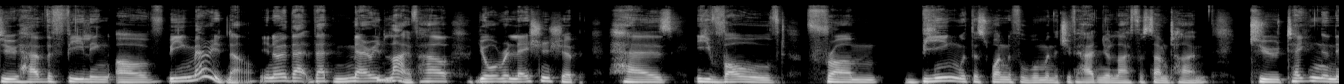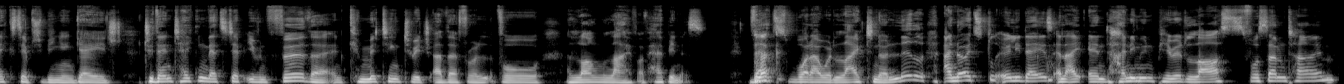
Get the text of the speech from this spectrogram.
to have the feeling of being married now. You know that that married Mm. life, how your relationship has evolved from being with this wonderful woman that you've had in your life for some time to taking the next step to being engaged to then taking that step even further and committing to each other for a, for a long life of happiness. That's what I would like to know. A little, I know it's still early days, and I and honeymoon period lasts for some time.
